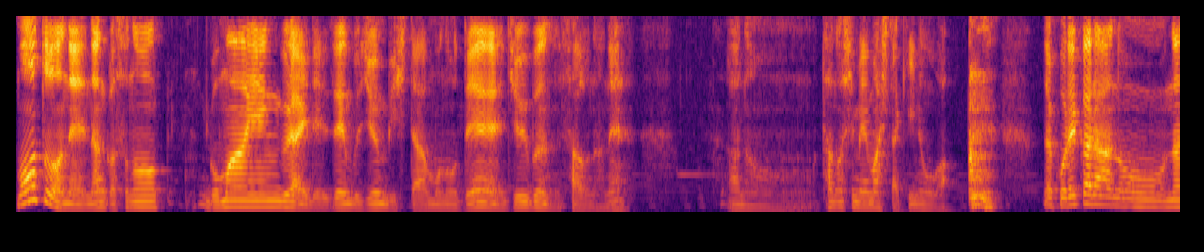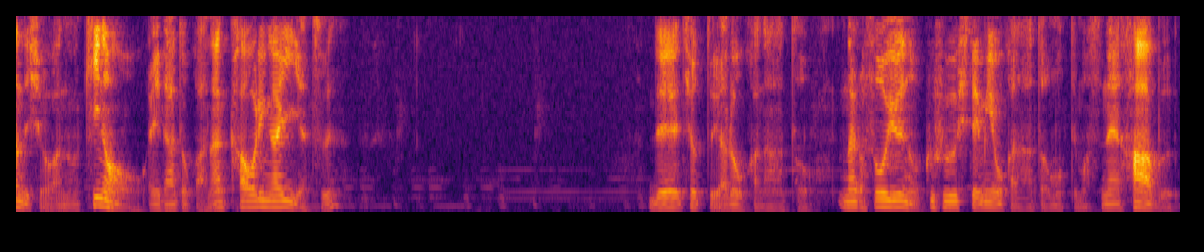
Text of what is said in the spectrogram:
まあ、あとはね、なんかその5万円ぐらいで全部準備したもので、十分サウナね、あのー、楽しめました、昨日は。でこれからあの何でしょうあの木の枝とかなんか香りがいいやつでちょっとやろうかなと。なんかそういうのを工夫してみようかなと思ってますね。ハーブ。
